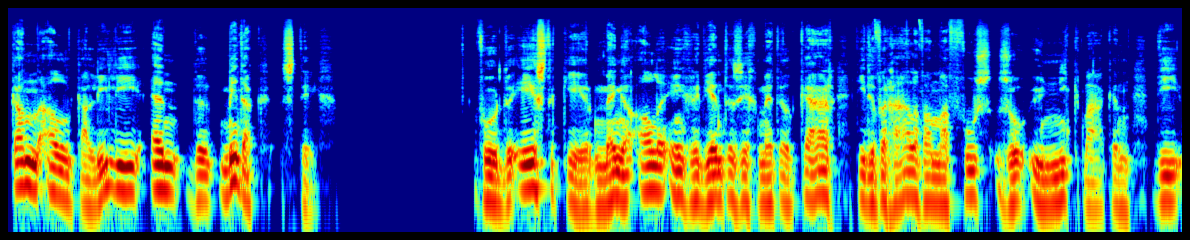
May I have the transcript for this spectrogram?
Kan al-Khalili en De Middagsteeg. Voor de eerste keer mengen alle ingrediënten zich met elkaar die de verhalen van Mahfouz zo uniek maken. Die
